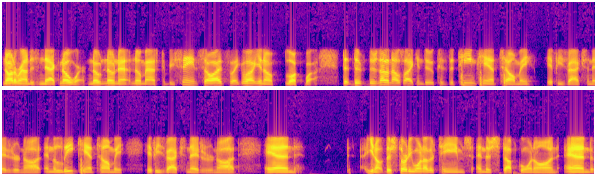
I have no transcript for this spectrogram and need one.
not around his neck, nowhere, no no no mask to be seen. So I was like, well, you know, look, well, th- there, there's nothing else I can do because the team can't tell me if he's vaccinated or not, and the league can't tell me if he's vaccinated or not. And you know, there's 31 other teams and there's stuff going on, and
